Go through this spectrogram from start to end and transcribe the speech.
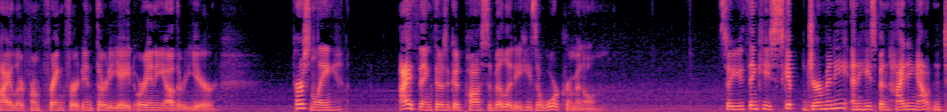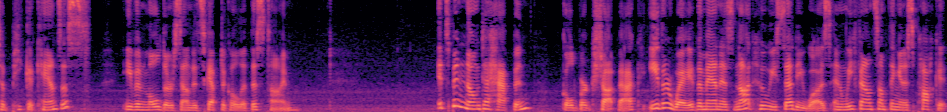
Hyler from Frankfurt in 38 or any other year. Personally, I think there's a good possibility he's a war criminal. So you think he skipped Germany and he's been hiding out in Topeka, Kansas? Even Mulder sounded skeptical at this time. It's been known to happen, Goldberg shot back. Either way, the man is not who he said he was, and we found something in his pocket.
